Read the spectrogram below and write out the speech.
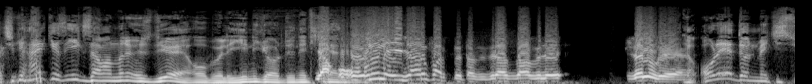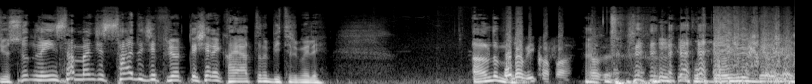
e, çünkü herkes ilk zamanları özlüyor ya o böyle yeni gördüğün Ya etkiler. o- onun heyecanı farklı tabii. Biraz daha böyle güzel oluyor yani. Ya oraya dönmek istiyorsun ve insan bence sadece flörtleşerek hayatını bitirmeli. Anladın mı? O da bir kafa. Tabii. Bu devrim devrim.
